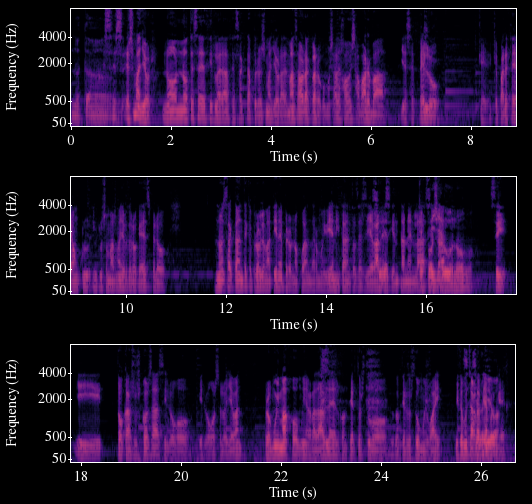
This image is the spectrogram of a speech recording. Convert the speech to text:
no está... Es, mayor. No, no te sé decir la edad exacta, pero es mayor. Además, ahora, claro, como se ha dejado esa barba y ese pelo que, que, parece incluso más mayor de lo que es, pero no exactamente qué problema tiene, pero no puede andar muy bien y tal. Entonces llega, le sientan en la que por salud, ¿no? Sí, y toca sus cosas y luego, y luego se lo llevan. Pero muy majo, muy agradable. El concierto estuvo, el concierto estuvo muy guay. Me hizo mucha gracia porque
